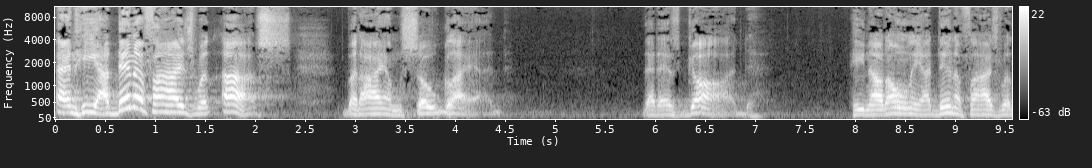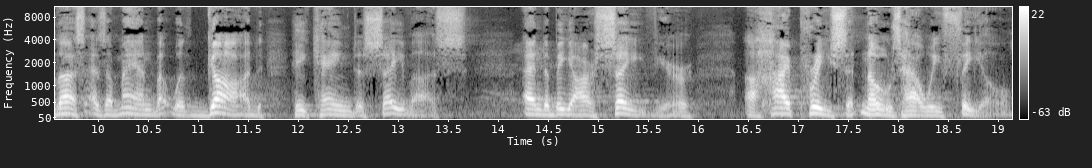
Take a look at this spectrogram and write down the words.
and He identifies with us. But I am so glad that as God, he not only identifies with us as a man, but with God, He came to save us and to be our Savior, a high priest that knows how we feel.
